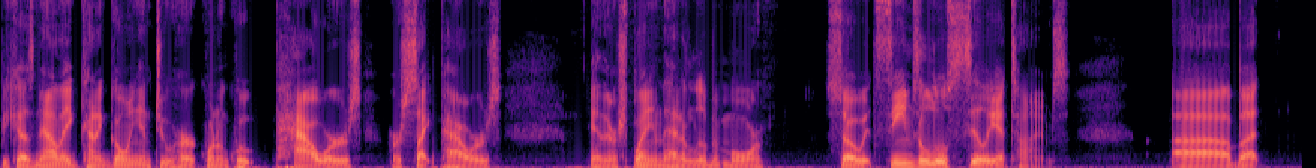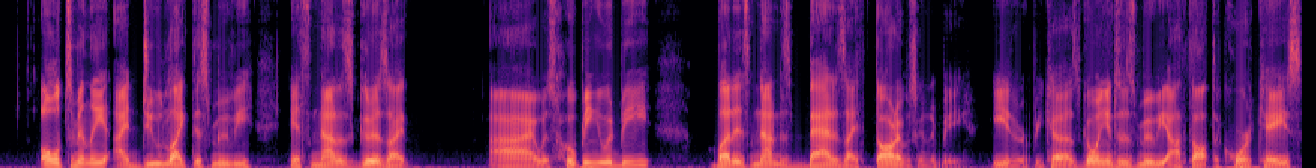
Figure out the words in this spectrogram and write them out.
because now they kind of going into her quote unquote powers, her psych powers, and they're explaining that a little bit more. So it seems a little silly at times. Uh, but ultimately, I do like this movie. It's not as good as I I was hoping it would be, but it's not as bad as I thought it was going to be either. Because going into this movie, I thought the court case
